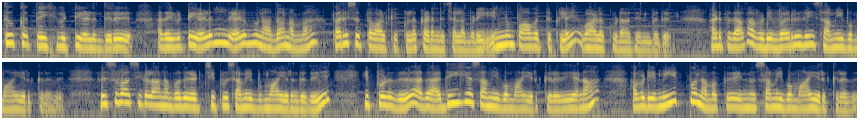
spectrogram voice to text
தூக்கத்தை விட்டு எழுந்திரு. அதை விட்டு எழுந்து எழும்புனா தான் நம்ம பரிசுத்த வாழ்க்கைக்குள்ளே கடந்து செல்ல முடியும். இன்னும் பாவத்துக்குள்ளே வாழக்கூடாது என்பது. அடுத்ததாக அவருடைய வருகை சமீபமாக இருக்கிறது. விசுவாசிகளான போது ரட்சிப்பு சமீபமாக இருந்தது. இப்பொழுது அது அதிக சமீபமாக இருக்கிறது. ஏன்னா அவருடைய மீட்பு நமக்கு இன்னும் சமீபமாக இருக்கிறது.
